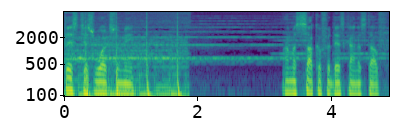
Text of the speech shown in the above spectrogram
This just works for me. I'm a sucker for this kind of stuff.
